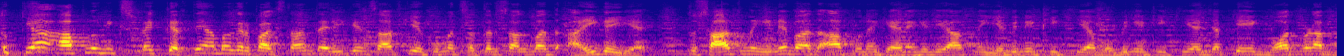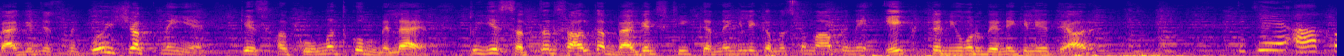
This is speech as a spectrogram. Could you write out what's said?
تو کیا آپ لوگ ایکسپیکٹ کرتے ہیں اب اگر پاکستان تحریک انصاف کی حکومت ستر سال بعد آئی گئی ہے تو سات مہینے بعد آپ انہیں کہہ رہے ہیں کہ جی آپ نے یہ بھی نہیں ٹھیک کیا، وہ بھی نہیں ٹھیک کیا، جبکہ ایک بہت بڑا بیگیج اس میں کوئی شک نہیں ہے کہ اس حکومت کو ملا ہے۔ تو یہ ستر سال کا بیگیج ٹھیک کرنے کے لیے کم از کم آپ انہیں ایک ٹینیور دینے کے لیے تیار ہے دیکھیے، آپ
